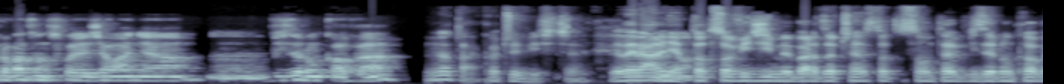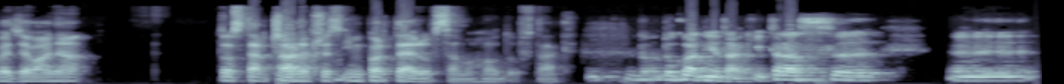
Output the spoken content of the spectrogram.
prowadzą swoje działania wizerunkowe. No tak, oczywiście. Generalnie no. to, co widzimy bardzo często, to są te wizerunkowe działania dostarczane tak. przez importerów samochodów, tak? Do, dokładnie tak. I teraz Yy,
